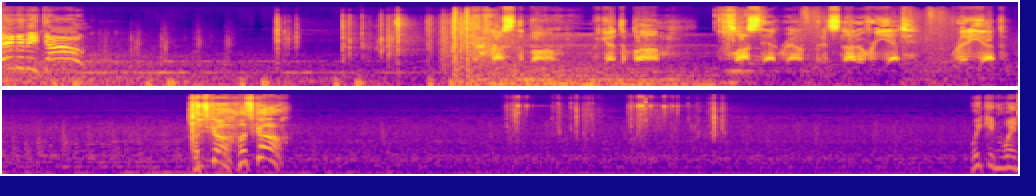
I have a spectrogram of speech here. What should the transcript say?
Enemy down! Lost the bomb. We got the bomb. Lost that round, but it's not over yet. Ready up. Let's go, let's go! We can win.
